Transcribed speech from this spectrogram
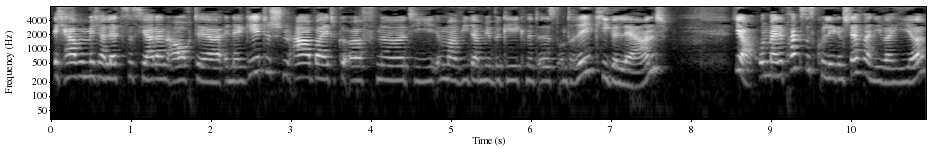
Ich habe mich ja letztes Jahr dann auch der energetischen Arbeit geöffnet, die immer wieder mir begegnet ist und Reiki gelernt. Ja, und meine Praxiskollegin Stefanie war hier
